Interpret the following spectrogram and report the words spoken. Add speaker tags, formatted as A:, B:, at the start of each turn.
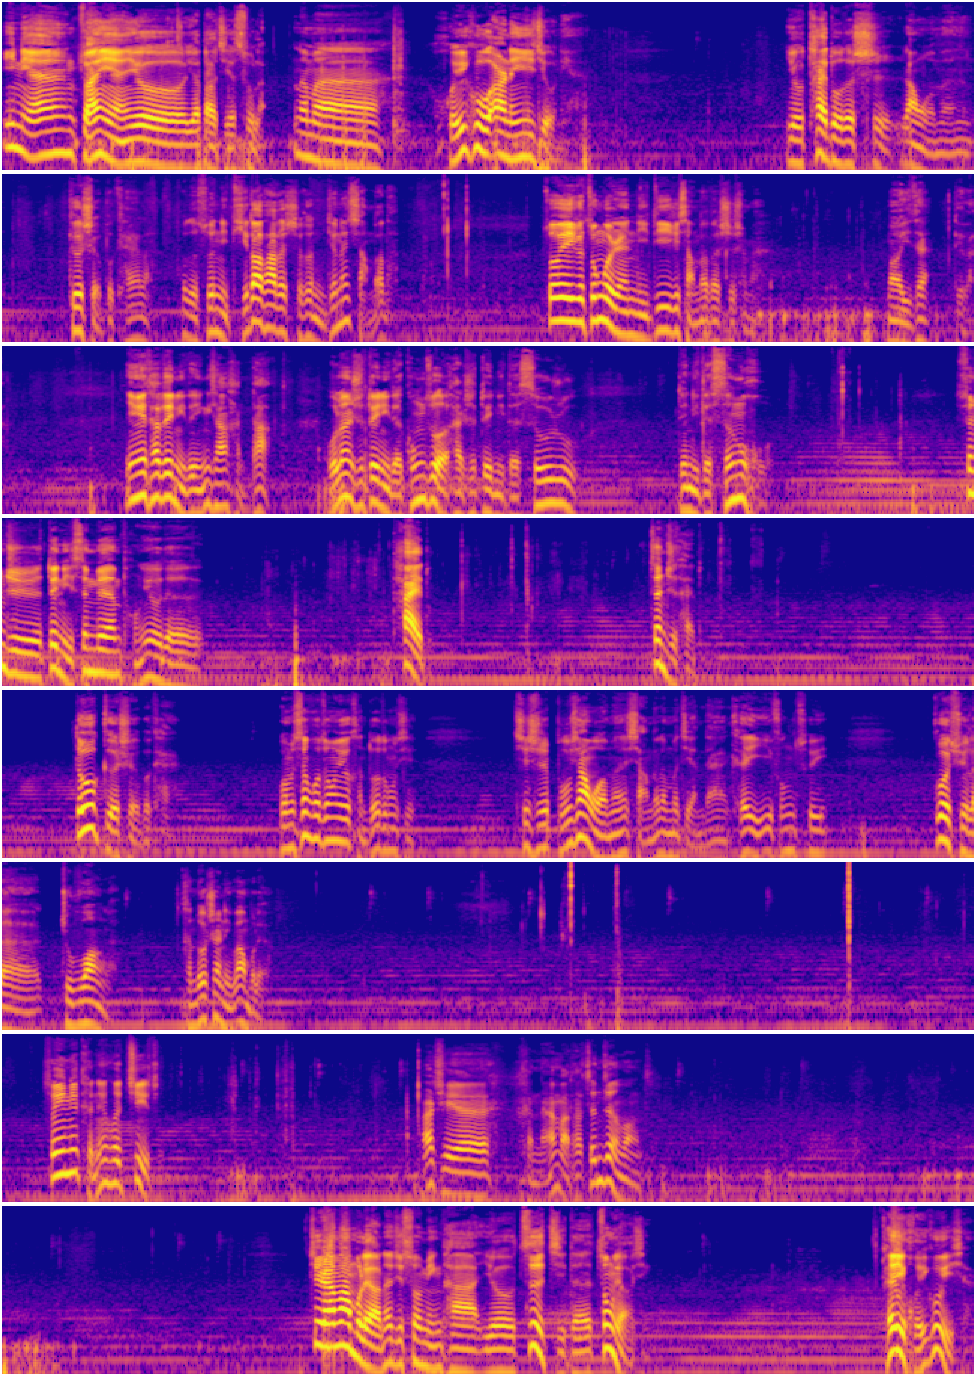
A: 一年转眼又要到结束了。那么，回顾二零一九年，有太多的事让我们割舍不开了，或者说你提到他的时候，你就能想到他。作为一个中国人，你第一个想到的是什么？贸易战，对吧？因为它对你的影响很大，无论是对你的工作，还是对你的收入，对你的生活。甚至对你身边朋友的态度、政治态度，都割舍不开。我们生活中有很多东西，其实不像我们想的那么简单，可以一风吹过去了就忘了。很多事儿你忘不了。所以你肯定会记住，而且很难把它真正忘记。既然忘不了，那就说明它有自己的重要性。可以回顾一下，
